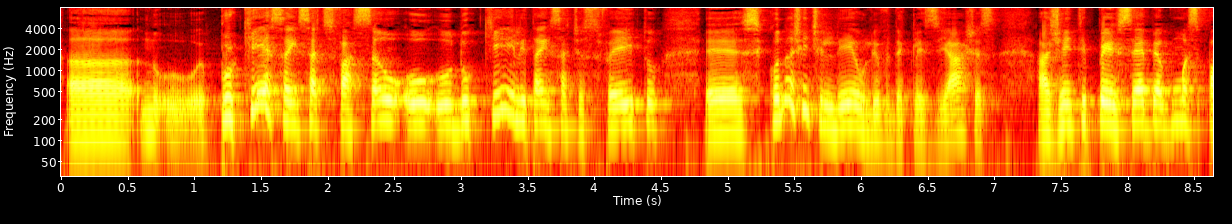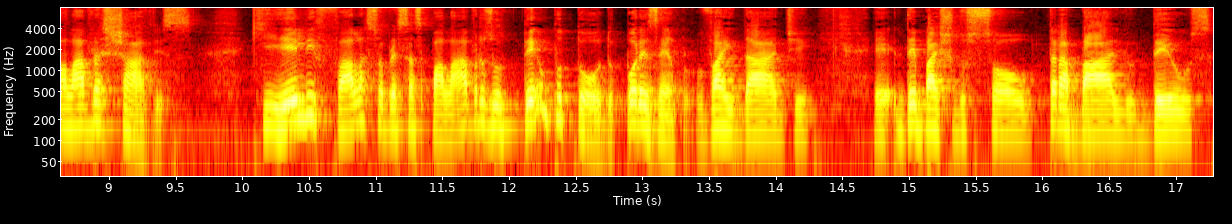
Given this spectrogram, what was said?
Uh, no, por que essa insatisfação ou, ou do que ele está insatisfeito? É, quando a gente lê o livro de Eclesiastes, a gente percebe algumas palavras-chave que ele fala sobre essas palavras o tempo todo. Por exemplo, vaidade, é, debaixo do sol, trabalho, Deus.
